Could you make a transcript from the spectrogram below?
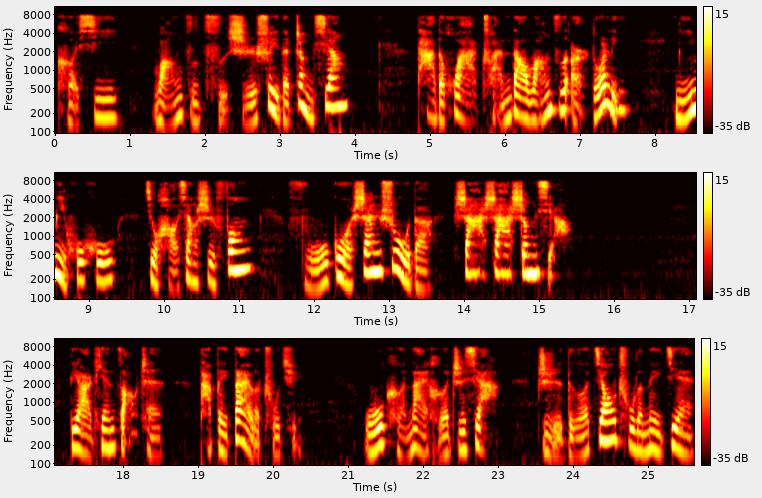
可惜王子此时睡得正香，他的话传到王子耳朵里，迷迷糊糊，就好像是风。拂过杉树的沙沙声响。第二天早晨，他被带了出去，无可奈何之下，只得交出了那件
